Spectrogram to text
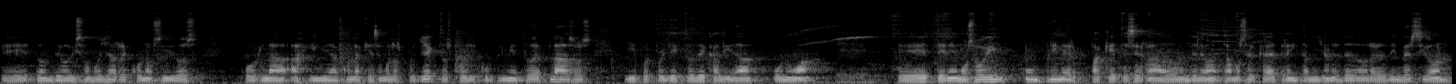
eh, donde hoy somos ya reconocidos por la agilidad con la que hacemos los proyectos, por el cumplimiento de plazos y por proyectos de calidad 1A. Eh, tenemos hoy un primer paquete cerrado donde levantamos cerca de 30 millones de dólares de inversión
